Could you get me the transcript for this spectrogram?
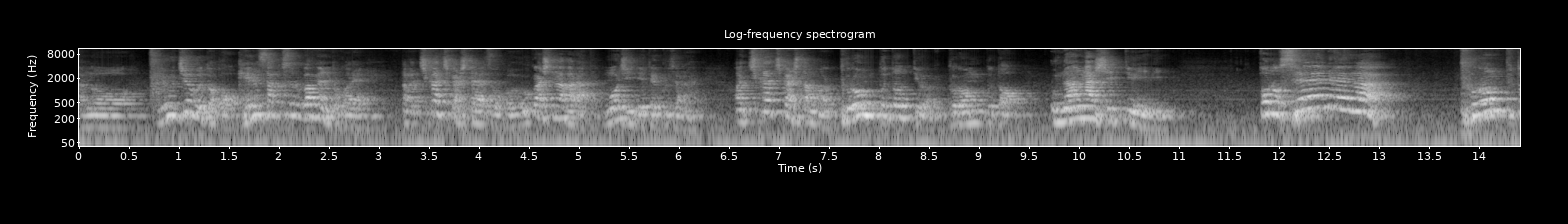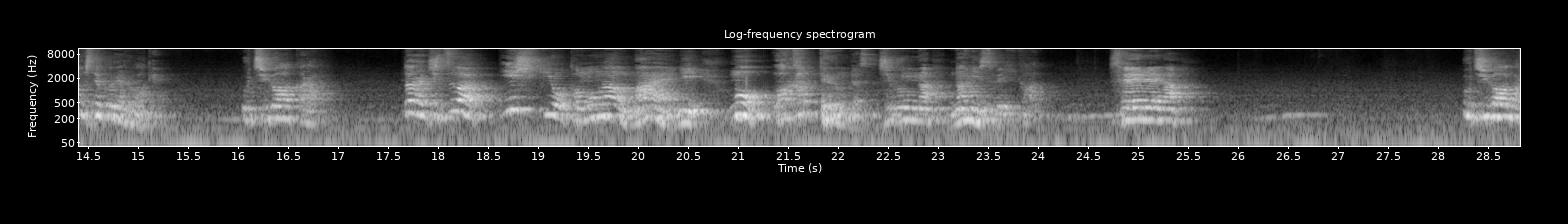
あの YouTube とかを検索する場面とかでなんかチカチカしたやつをこう動かしながら文字に出てくるじゃない。あチカチカしたのはプロンプトっていうわけ。プロンプト。促しっていう意味。この精霊がプロンプトしてくれるわけ。内側から。だから実は意識を伴う前にもう分かってるんです。自分が何すべきか。精霊が内側か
